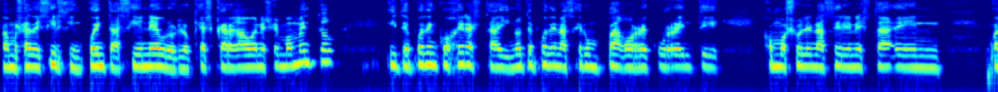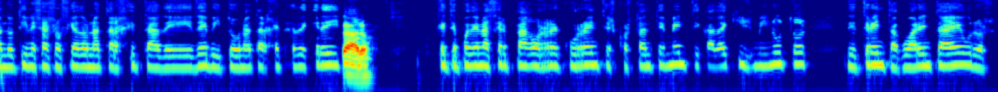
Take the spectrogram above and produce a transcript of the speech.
vamos a decir, 50, 100 euros lo que has cargado en ese momento y te pueden coger hasta ahí. No te pueden hacer un pago recurrente como suelen hacer en esta, en cuando tienes asociada una tarjeta de débito o una tarjeta de crédito Claro, que te pueden hacer pagos recurrentes constantemente cada X minutos de 30, 40 euros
